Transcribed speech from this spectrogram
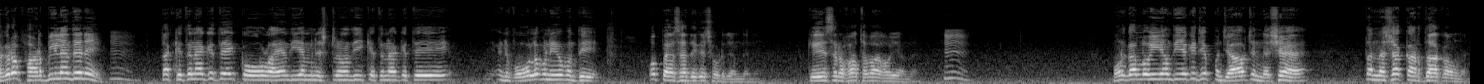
ਅਗਰ ਉਹ ਫੜ ਵੀ ਲੈਂਦੇ ਨੇ ਹੂੰ। ਤਾਂ ਕਿਤੇ ਨਾ ਕਿਤੇ ਕਾਲ ਆ ਜਾਂਦੀ ਹੈ ਮਿਨਿਸਟਰਾਂ ਦੀ ਕਿਤੇ ਨਾ ਕਿਤੇ ਇਨਵੋਲਵ ਨੇ ਉਹ ਬੰਦੇ ਉਹ ਪੈਸਾ ਦੇ ਕੇ ਛੁੱਟ ਜਾਂਦੇ ਨੇ। ਕੇਸ ਰਫਾ ਥਵਾ ਹੋ ਜਾਂਦਾ। ਹੂੰ। ਹੁਣ ਗੱਲ ਉਹੀ ਆਉਂਦੀ ਹੈ ਕਿ ਜੇ ਪੰਜਾਬ 'ਚ ਨਸ਼ਾ ਹੈ ਤਾਂ ਨਸ਼ਾ ਕਰਦਾ ਕੌਣ ਹੈ?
